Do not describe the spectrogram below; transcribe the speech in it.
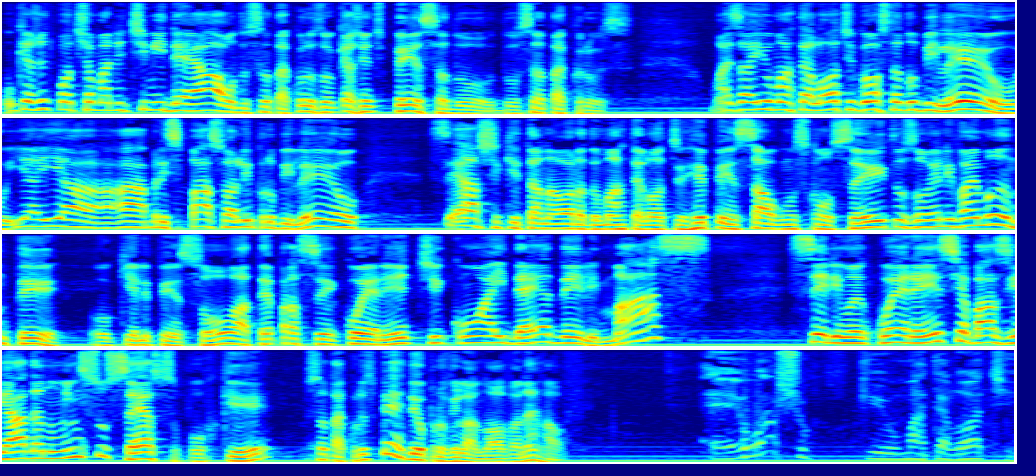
o que a gente pode chamar de time ideal do Santa Cruz, ou o que a gente pensa do, do Santa Cruz. Mas aí o Martelotti gosta do Bileu, e aí a, a abre espaço ali para o Bileu. Você acha que está na hora do Martelotti repensar alguns conceitos ou ele vai manter o que ele pensou até para ser coerente com a ideia dele? Mas seria uma incoerência baseada no insucesso, porque o Santa Cruz perdeu para o Vila Nova, né, Ralf? É, eu acho que o Martelotti,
